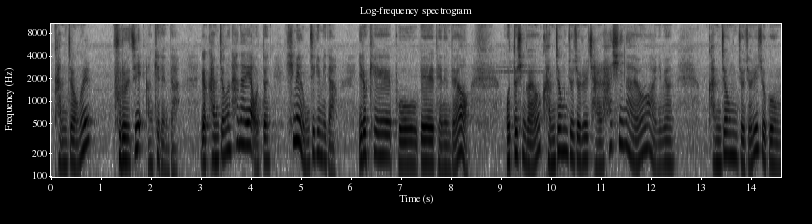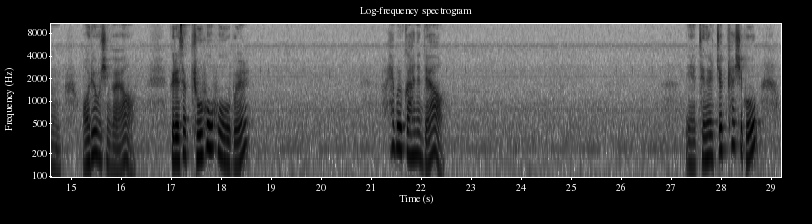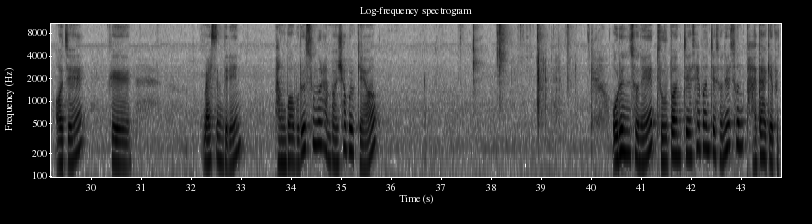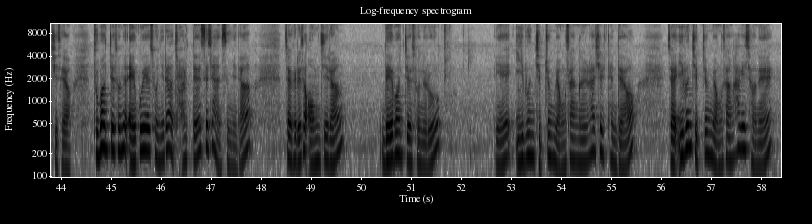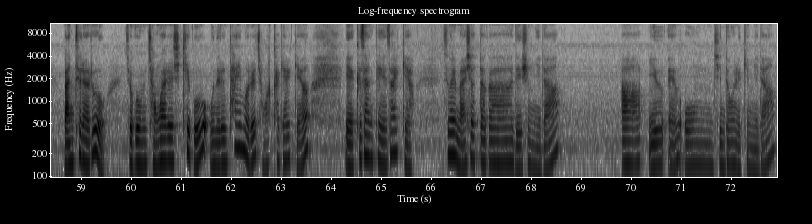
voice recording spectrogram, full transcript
감정을 부르지 않게 된다. 그러니까 감정은 하나의 어떤 힘의 움직임이다. 이렇게 보게 되는데요. 어떠신가요? 감정 조절을 잘 하시나요? 아니면 감정 조절이 조금 어려우신가요? 그래서 교호 호흡을 해볼까 하는데요. 예, 등을 쭉 펴시고 어제 그 말씀드린 방법으로 숨을 한번 쉬어볼게요. 오른손에 두 번째, 세 번째 손을 손바닥에 붙이세요. 두 번째 손은 에고의 손이라 절대 쓰지 않습니다. 자, 그래서 엄지랑 네 번째 손으로 예, 2분 집중 명상을 하실 텐데요. 자, 2분 집중 명상 하기 전에 만트라로 조금 정화를 시키고 오늘은 타이머를 정확하게 할게요. 예, 그 상태에서 할게요. 숨을 마셨다가 내쉽니다. 아, U, M, 옴 진동을 느낍니다.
